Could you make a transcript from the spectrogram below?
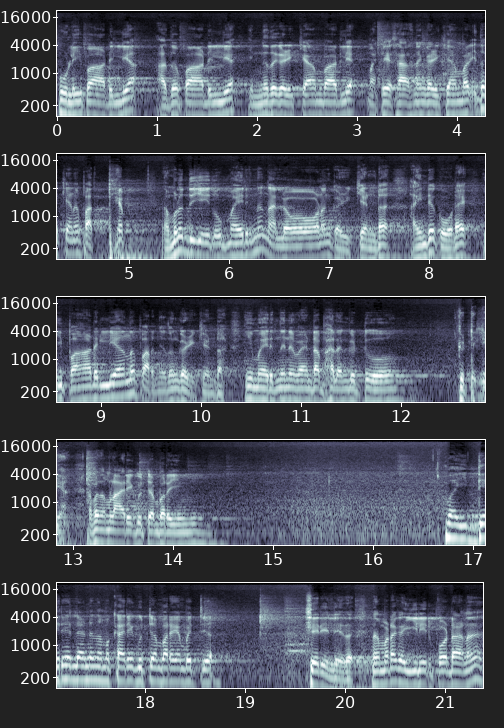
പുളി പാടില്ല അത് പാടില്ല ഇന്നത് കഴിക്കാൻ പാടില്ല മറ്റേ സാധനം കഴിക്കാൻ പാടില്ല. ഇതൊക്കെയാണ് പഥ്യം. നമ്മളെന്ത് ചെയ്തു? മരുന്ന് നല്ലോണം കഴിക്കേണ്ട. അതിന്റെ കൂടെ ഈ പാടില്ല എന്ന് പറഞ്ഞതും കഴിക്കേണ്ട. ഈ മരുന്നിന് വേണ്ട ഫലം കിട്ടുമോ കിട്ടില്ല. അപ്പോൾ നമ്മൾ ആരെ കുറ്റം പറയും? വൈദ്യരല്ലാണ്ട് നമുക്കാരെ കുറ്റം പറയാൻ പറ്റുക? ശരിയല്ലേ ഇത്? നമ്മുടെ കയ്യിലിരിപ്പോട്ടാണ്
